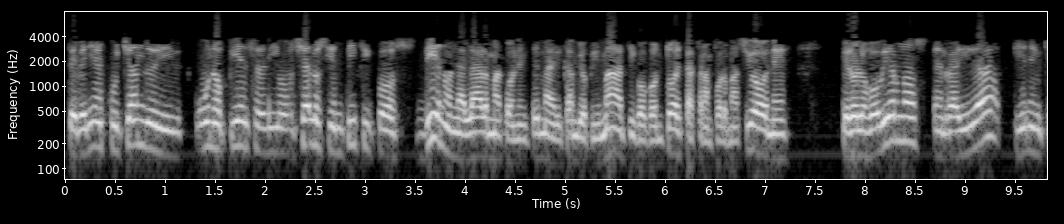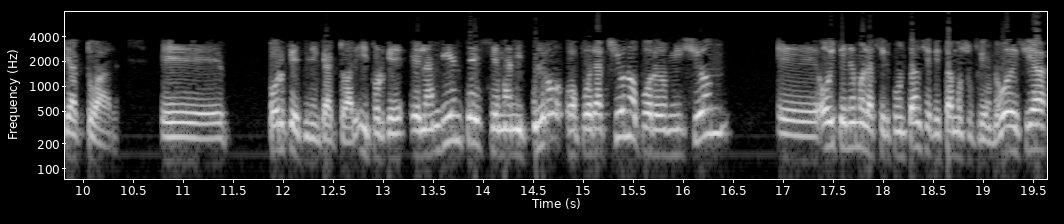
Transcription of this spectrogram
te venía escuchando y uno piensa, digo, ya los científicos dieron la alarma con el tema del cambio climático, con todas estas transformaciones, pero los gobiernos en realidad tienen que actuar. Eh, ¿Por qué tienen que actuar? Y porque el ambiente se manipuló o por acción o por omisión eh, hoy tenemos las circunstancias que estamos sufriendo. Vos decías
